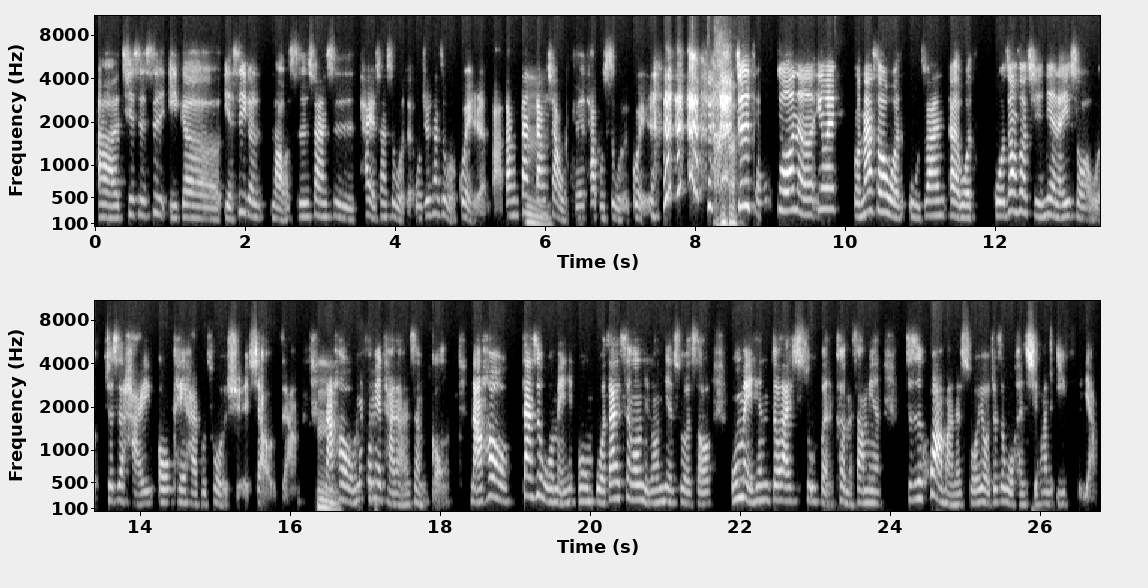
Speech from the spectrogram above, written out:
啊、呃，其实是一个，也是一个老师，算是他也算是我的，我觉得算是我的贵人吧。当但当下我觉得他不是我的贵人，嗯、就是怎么说呢？因为我那时候我五专，呃，我国中的时候其实念了一所我就是还 OK 还不错的学校这样。嗯、然后我那时候念台南圣公，然后但是我每天我我在圣公女中念书的时候，我每天都在书本课本上面就是画满了所有就是我很喜欢的衣服一样。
